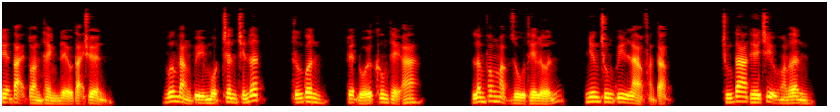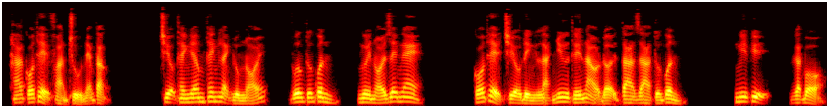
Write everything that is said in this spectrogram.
Hiện tại toàn thành đều tại truyền. Vương đẳng quỳ một chân trên đất, tướng quân, tuyệt đối không thể a. Lâm phong mặc dù thế lớn, nhưng trung quy là phản tặc. Chúng ta thế chịu hoàng ân, há có thể phản chủ ném tặc? Triệu Thanh âm thanh lạnh lùng nói, vương tướng quân người nói dễ nghe. Có thể triều đình là như thế nào đợi ta ra tướng quân? Nghi kỵ, gạt bỏ,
